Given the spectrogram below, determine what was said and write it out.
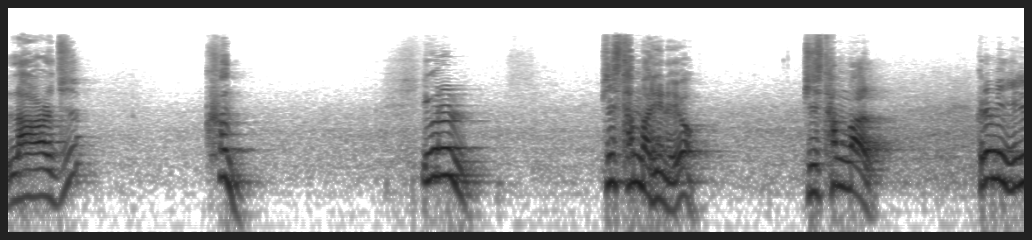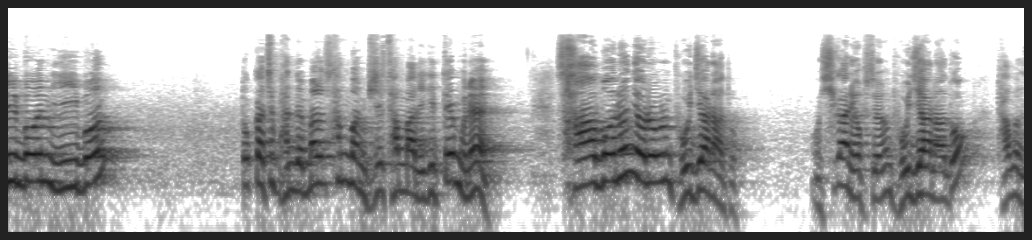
large, 큰. 이거는 비슷한 말이네요. 비슷한 말. 그러면 1번, 2번 똑같이 반대말, 3번 비슷한 말이기 때문에 4번은 여러분 보지 않아도 시간이 없으면 보지 않아도 답은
